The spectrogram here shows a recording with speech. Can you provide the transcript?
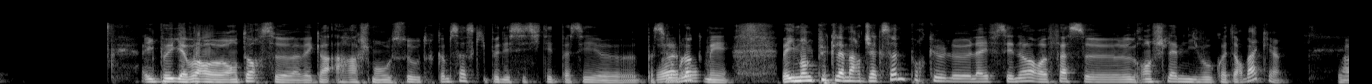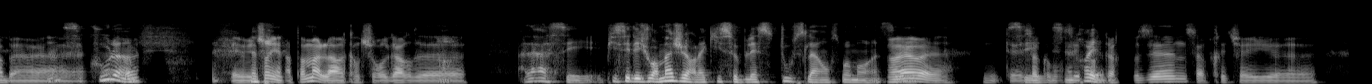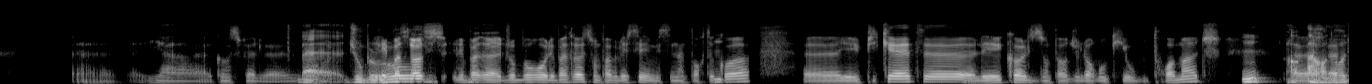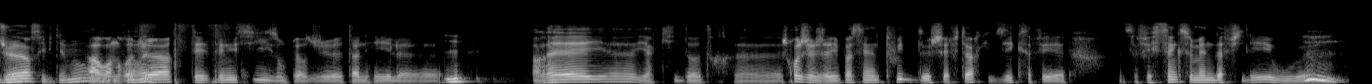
Il peut y avoir euh, entorse euh, avec un arrachement osseux ou truc comme ça, ce qui peut nécessiter de passer, euh, passer Ouais, au bloc. Mais bah, il manque plus que Lamar Jackson pour que le, la FC Nord fasse euh, le grand chelem niveau quarterback. Ah ben, Hein, c'est cool. ouais. Et il y en a pas mal là quand tu regardes. Ah, Là, c'est. Puis c'est des joueurs majeurs là qui se blessent tous là en ce moment. hein. Ouais, ouais. Ça a commencé par. Kirk Cousins. Après, tu as eu. euh, euh, Il y a. Comment s'appelle euh, Bah, Joe Les Burrow. Patriots, les, Pa- euh, Joe Burrow, les Patriots sont pas blessés, mais c'est n'importe Mm. quoi. Il y a eu Pickett, les Colts, ils ont perdu leur rookie au bout de trois matchs. Euh, Aaron Rodgers, évidemment. Aaron ouais. Rodgers, Tennessee, ils ont perdu Tannehill. Mm. Pareil, il y a qui d'autre Je crois que j'avais passé un tweet de Schefter qui disait que ça fait ça fait cinq semaines d'affilée où euh, Hmm.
